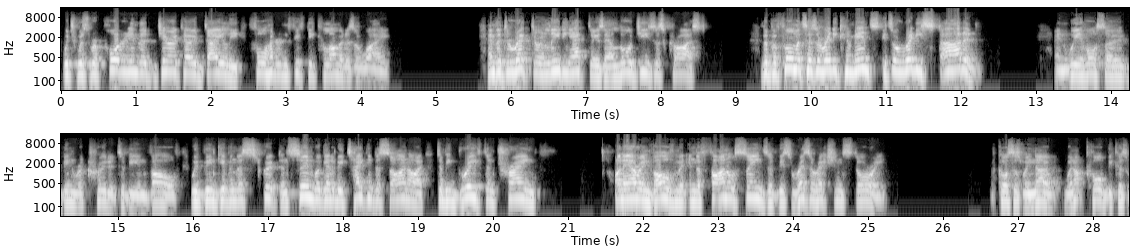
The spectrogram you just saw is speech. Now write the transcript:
which was reported in the Jericho Daily 450 kilometers away. And the director and leading actor is our Lord Jesus Christ. The performance has already commenced, it's already started. And we have also been recruited to be involved. We've been given the script, and soon we're going to be taken to Sinai to be briefed and trained on our involvement in the final scenes of this resurrection story. Of course, as we know, we're not called because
